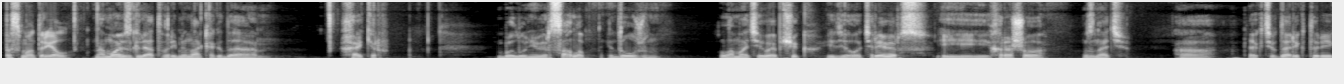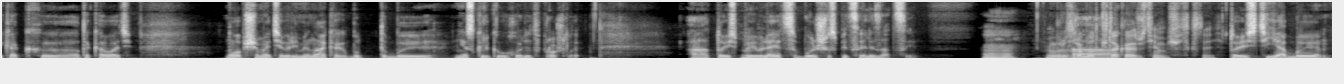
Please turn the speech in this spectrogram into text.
посмотрел. На мой взгляд, времена, когда хакер был универсалом и должен ломать и вебчик, и делать реверс, и хорошо знать а, Active Directory, как э, атаковать. Ну, в общем, эти времена как будто бы несколько уходят в прошлое. А, то есть появляется mm-hmm. больше специализаций. Uh-huh. В разработке а, такая же тема сейчас, кстати. То есть я бы,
